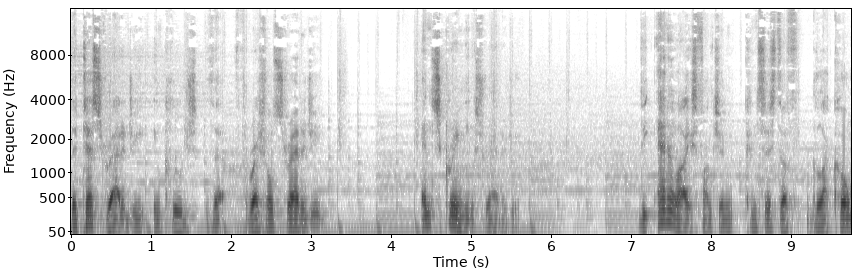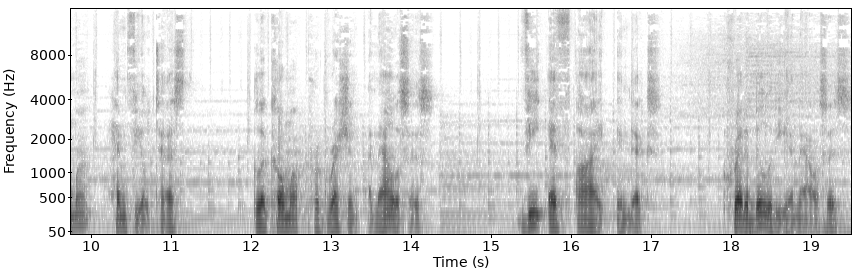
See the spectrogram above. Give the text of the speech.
The test strategy includes the threshold strategy and screening strategy. The analyze function consists of glaucoma hemifield test, glaucoma progression analysis, VFI index, credibility analysis,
